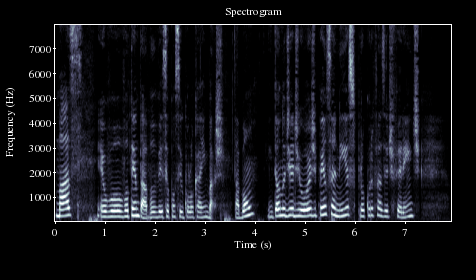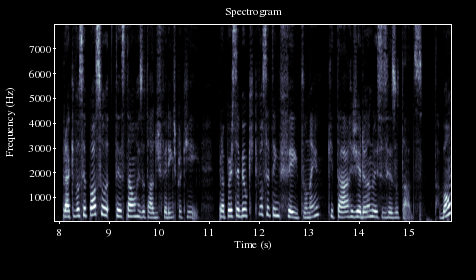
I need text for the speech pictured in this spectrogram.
mas eu vou, vou tentar, vou ver se eu consigo colocar aí embaixo, tá bom? Então no dia de hoje, pensa nisso, procura fazer diferente para que você possa testar um resultado diferente, para que para perceber o que, que você tem feito, né? Que está gerando esses resultados, tá bom?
